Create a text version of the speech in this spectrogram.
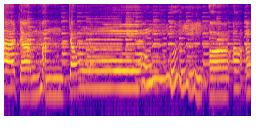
อาจารย์มันเจ้าอ๋ออ๋ออ๋อ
